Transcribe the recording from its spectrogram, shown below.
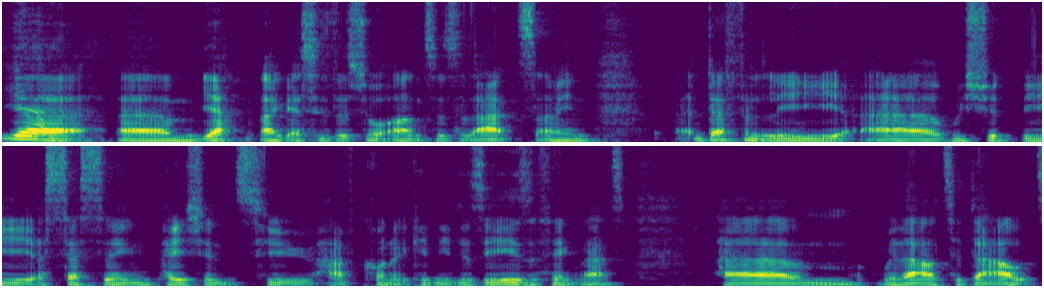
Yeah, um, yeah, I guess is the short answer to that. I mean, definitely uh, we should be assessing patients who have chronic kidney disease. I think that's um, without a doubt.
